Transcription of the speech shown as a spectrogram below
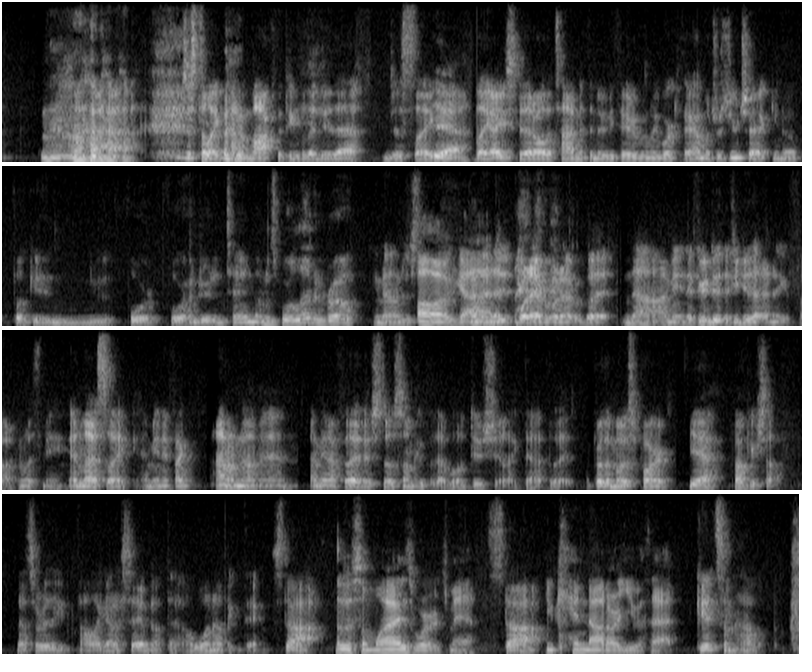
Just to like kind of mock the people that do that. Just like, Yeah. like I used to do that all the time at the movie theater when we worked there. How much was your check? You know, fucking four four hundred and ten. Mine was four eleven, bro. You know, just Oh god. whatever, whatever. But no, I mean, if you do if you do that, I know you're fucking with me. Unless like, I mean, if I I don't know, man. I mean, I feel like there's still some people that will do shit like that, but for the most part, yeah, fuck yourself. That's really all I gotta say about that whole one upping thing. Stop, Those are some wise words, man. stop. You cannot argue with that. Get some help.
